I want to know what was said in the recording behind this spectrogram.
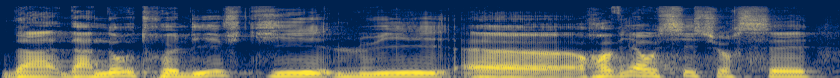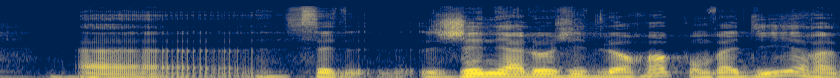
d'un autre livre qui, lui, euh, revient aussi sur ces cette généalogie de l'Europe, on va dire,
